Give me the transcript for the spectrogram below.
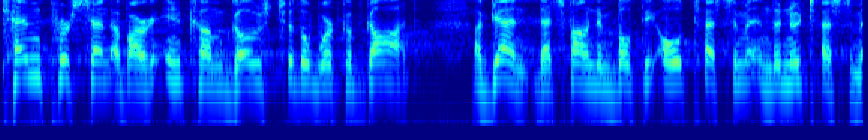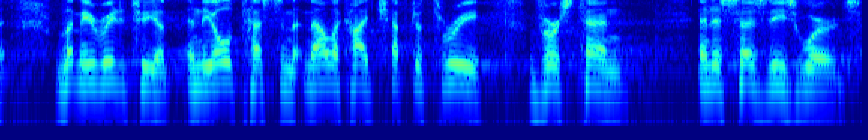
10% of our income goes to the work of God. Again, that's found in both the Old Testament and the New Testament. Let me read it to you. In the Old Testament, Malachi chapter 3, verse 10, and it says these words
